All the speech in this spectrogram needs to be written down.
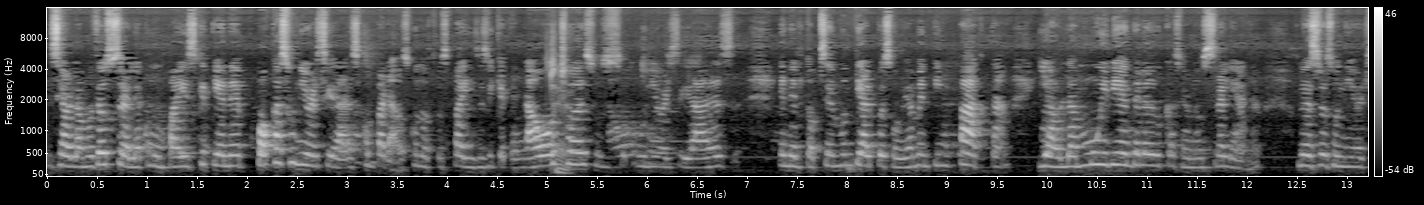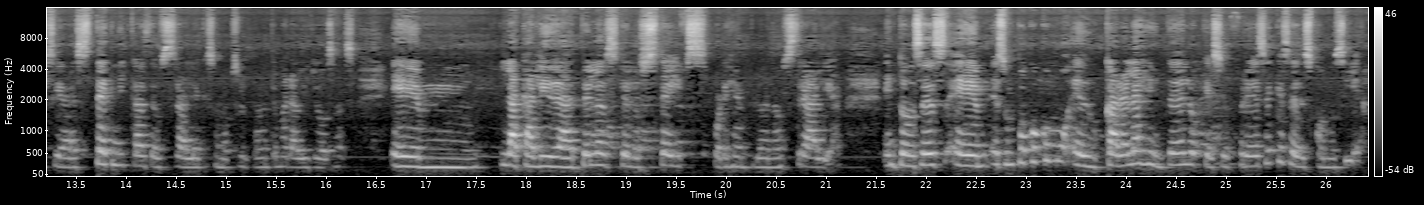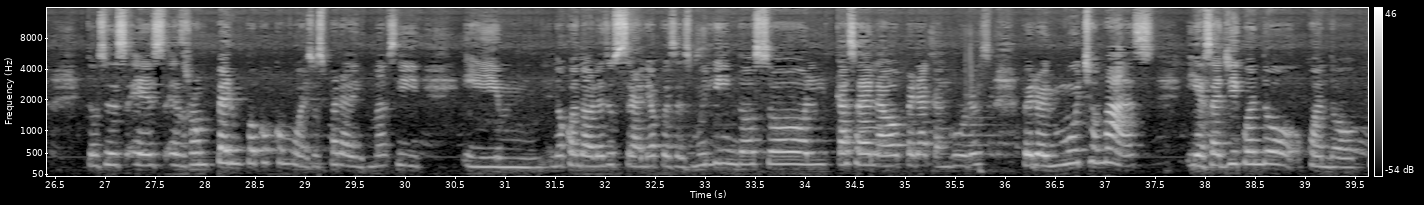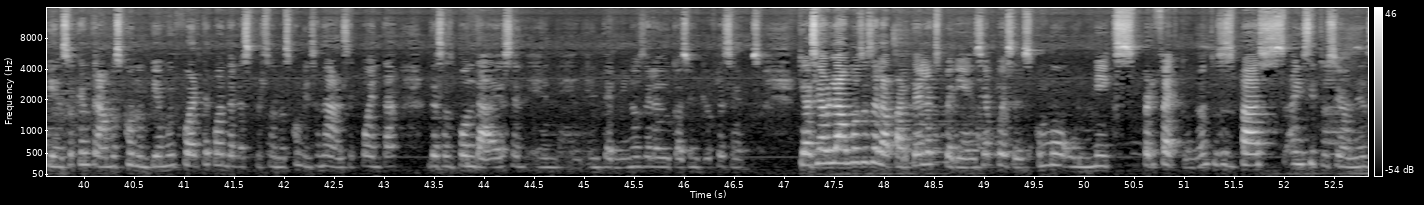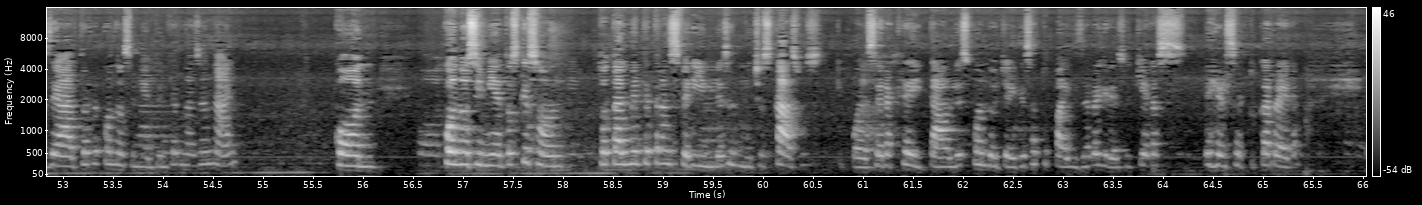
si hablamos de Australia como un país que tiene pocas universidades comparados con otros países y que tenga ocho de sus universidades en el top 100 mundial, pues obviamente impacta y habla muy bien de la educación australiana. Nuestras universidades técnicas de Australia, que son absolutamente maravillosas, em, la calidad de los, de los TAFEs, por ejemplo, en Australia. Entonces, em, es un poco como educar a la gente de lo que se ofrece que se desconocía. Entonces, es, es romper un poco como esos paradigmas y, y mm, no cuando hablas de Australia, pues es muy lindo, sol, casa de la ópera, canguros, pero hay mucho más. Y es allí cuando, cuando pienso que entramos con un pie muy fuerte, cuando las personas comienzan a darse cuenta de esas bondades en, en, términos de la educación que ofrecemos. Ya si hablamos desde la parte de la experiencia, pues es como un mix perfecto, ¿no? Entonces vas a instituciones de alto reconocimiento internacional con conocimientos que son totalmente transferibles en muchos casos, que pueden ser acreditables cuando llegues a tu país de regreso y quieras ejercer tu carrera,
